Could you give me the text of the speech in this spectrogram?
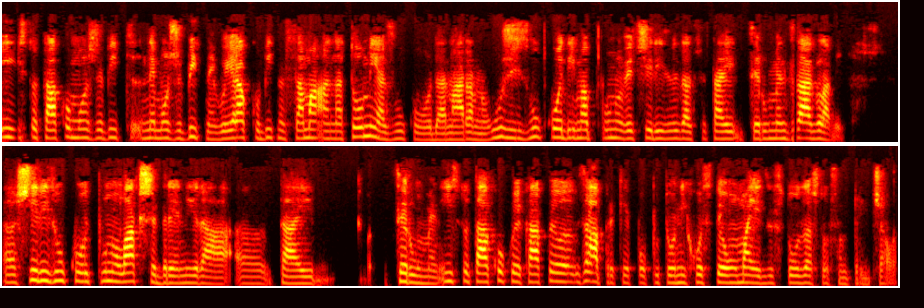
isto tako može biti, ne može biti, nego jako bitna sama anatomija zvukovoda, naravno. Uži zvukovod ima puno veći rizik da se taj cerumen zaglavi. Širi zvukovod puno lakše drenira taj cerumen. Isto tako koje kakve zapreke poput onih osteoma i egzostoza što sam pričala.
